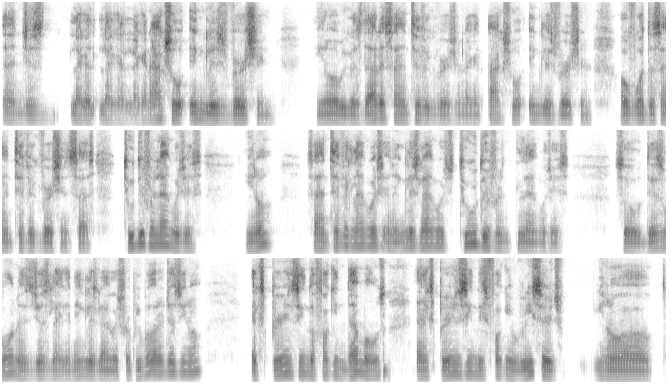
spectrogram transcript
and just like a like a like an actual English version, you know, because that is scientific version, like an actual English version of what the scientific version says. Two different languages, you know? Scientific language and English language, two different languages. So this one is just like an English language for people that are just, you know, experiencing the fucking demos and experiencing these fucking research, you know, uh,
